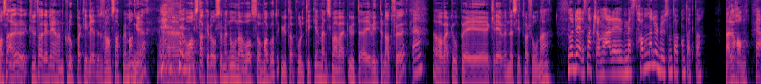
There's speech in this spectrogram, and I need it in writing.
Han, eh, Knut Arild er en klok partileder, så han snakker med mange. Eh, og han snakker også med noen av oss som har gått ut av politikken, men som har vært ute i vinternatt før. Ja. Og vært oppe i krevende situasjoner. Når dere snakker sammen, er det mest han eller du som tar kontakt da? Nei, det er han. Ja.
